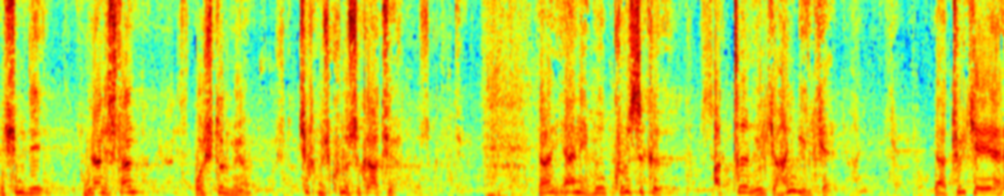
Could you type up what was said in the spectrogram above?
E şimdi Yunanistan boş durmuyor. Çıkmış kuru sıkı atıyor. Ya yani bu kuru sıkı attığın ülke hangi ülke? Ya Türkiye'ye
